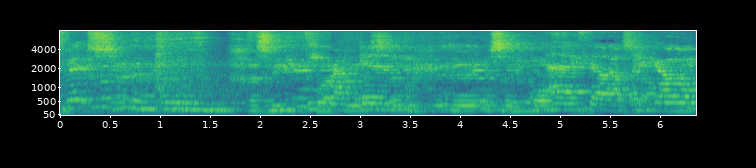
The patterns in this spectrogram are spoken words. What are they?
switch. Deep breath in. Exhale out, let it go.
